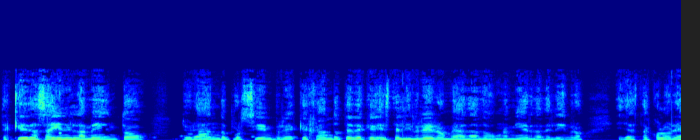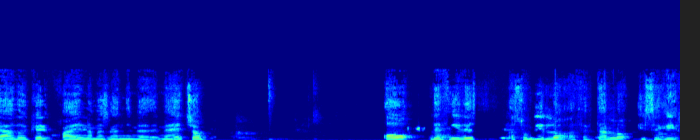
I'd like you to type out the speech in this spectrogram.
¿Te quedas ahí en el lamento, llorando por siempre, quejándote de que este librero me ha dado una mierda de libro y ya está coloreado y qué faena más grande me, ha hecho? ¿O decides asumirlo, aceptarlo y seguir?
